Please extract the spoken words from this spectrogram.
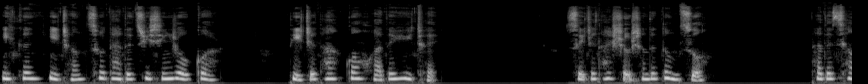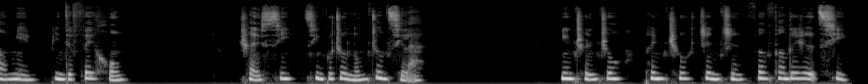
一根异常粗大的巨型肉棍。抵着他光滑的玉腿，随着他手上的动作，他的俏面变得绯红，喘息禁不住浓重起来，阴唇中喷出阵阵芬芳的热气。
